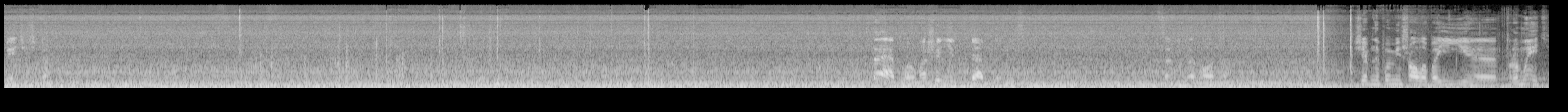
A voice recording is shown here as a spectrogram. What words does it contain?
печечка. Тепло, в машині тепло. Це дуже гарно. Ще б не помішало би її е, промить,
